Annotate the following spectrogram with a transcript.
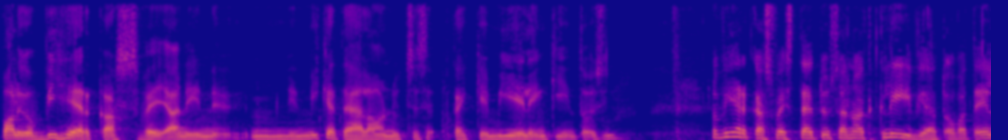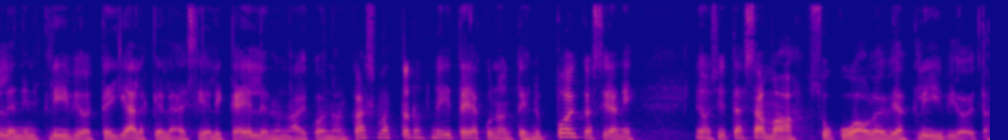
paljon viherkasveja, niin, niin mikä täällä on nyt se kaikkein mielenkiintoisin? No viherkasveista täytyy sanoa, että kliiviat ovat Ellenin kliivioiden jälkeläisiä, eli Ellen on aikoinaan kasvattanut niitä ja kun on tehnyt poikasia, niin ne on sitä samaa sukua olevia kliivioita.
